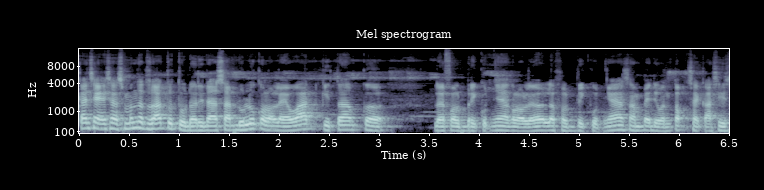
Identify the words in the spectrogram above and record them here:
kan saya assessment satu-satu tuh dari dasar dulu kalau lewat kita ke level berikutnya. Kalau lewat level berikutnya sampai di mentok saya kasih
